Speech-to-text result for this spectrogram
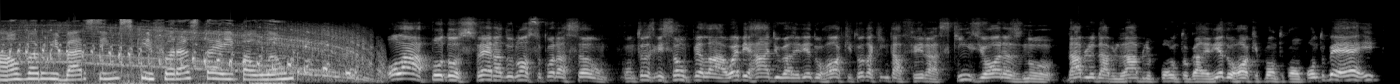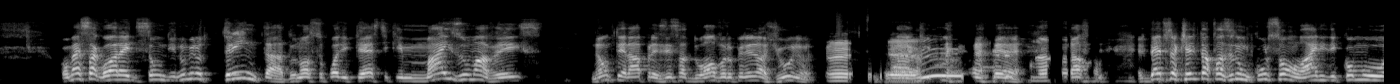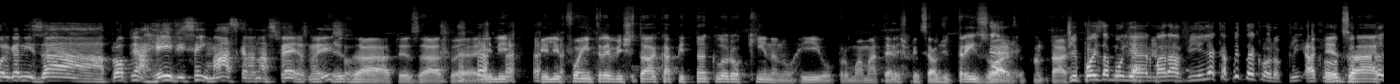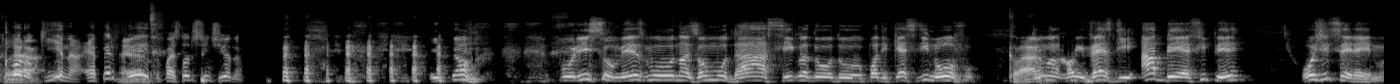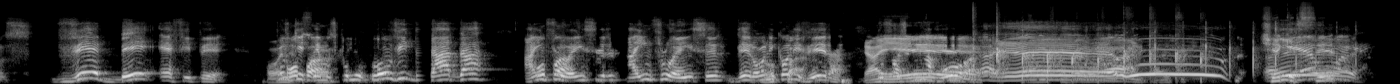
Álvaro e Barcinski, Forasta e Paulão. Olá, podosfera do nosso coração, com transmissão pela Web Rádio Galeria do Rock toda quinta-feira às 15 horas no www.galeriadorock.com.br. Começa agora a edição de número 30 do nosso podcast que mais uma vez não terá a presença do Álvaro Pereira Júnior. É, é, tá, deve ser que ele está fazendo um curso online de como organizar a própria rave sem máscara nas férias, não é isso? Exato, exato. É. Ele, ele foi entrevistar a Capitã Cloroquina no Rio para uma matéria especial de três horas, é, fantástico. Depois da Mulher Maravilha, a Capitã, Cloroquina, a Exato, Capitã Cloroquina é, é perfeito, faz todo sentido. então, por isso mesmo, nós vamos mudar a sigla do, do podcast de novo. Claro. Então, ao invés de ABFP, hoje seremos VBFP. Olha. Porque Opa. temos como convidada a influencer, a influencer Verônica Opa. Oliveira. Aê! Aê! Aê! Tinha que ser. Uma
